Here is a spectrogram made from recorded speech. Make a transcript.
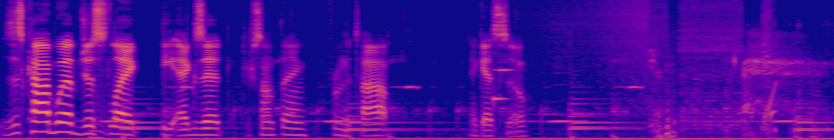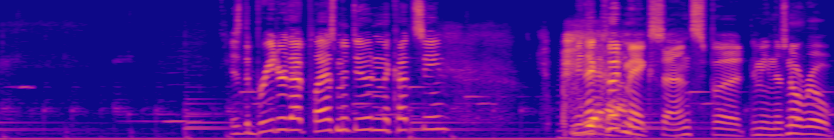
Is this cobweb just like the exit or something from the top? I guess so. Is the breeder that plasma dude in the cutscene? I mean, that could make sense, but I mean, there's no real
